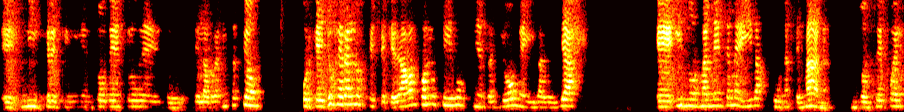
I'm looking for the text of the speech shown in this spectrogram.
eh, mi crecimiento dentro de, de, la organización, porque ellos eran los que se quedaban con los hijos mientras yo me iba de viaje. Eh, y normalmente me iba una semana. Entonces, pues,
